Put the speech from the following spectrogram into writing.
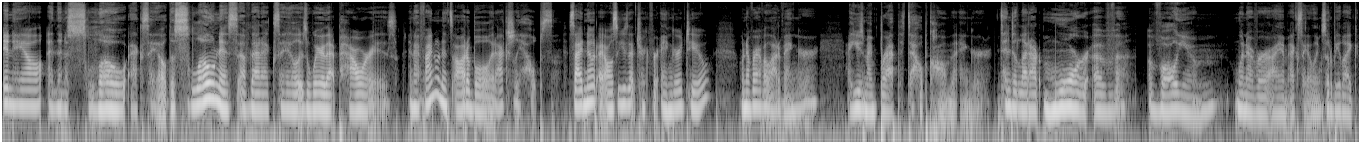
inhale and then a slow exhale. The slowness of that exhale is where that power is. And I find when it's audible, it actually helps. Side note, I also use that trick for anger too. Whenever I have a lot of anger, I use my breath to help calm the anger. I tend to let out more of a volume whenever I am exhaling. So it'll be like,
